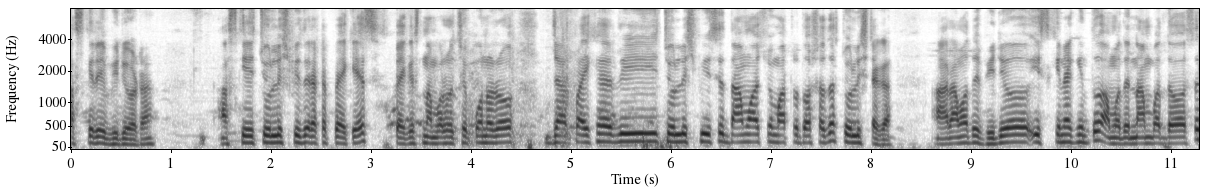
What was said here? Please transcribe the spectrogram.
আজকের এই ভিডিওটা আজকে চল্লিশ পিসের একটা প্যাকেজ। প্যাকেজ নাম্বার হচ্ছে পনেরো। যার পাইকারি চল্লিশ পিসের দাম আসবে মাত্র দশ হাজার চল্লিশ টাকা। আর আমাদের ভিডিও স্ক্রিনে কিন্তু আমাদের নাম্বার দেওয়া আছে।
